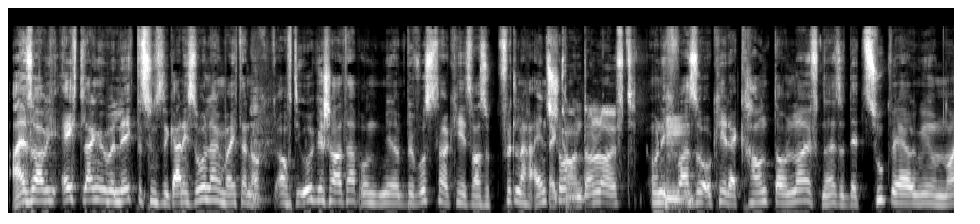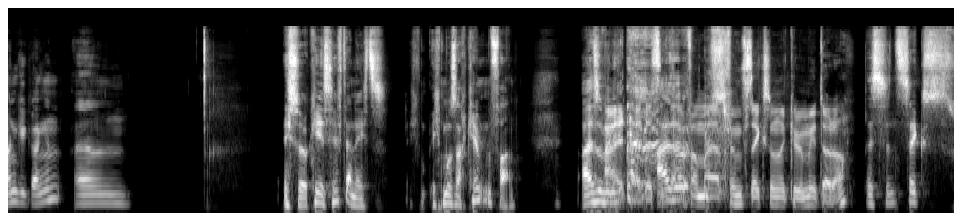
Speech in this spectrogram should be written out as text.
Also habe ich echt lange überlegt, beziehungsweise gar nicht so lange, weil ich dann auch auf die Uhr geschaut habe und mir bewusst war, okay, es war so Viertel nach eins Der schon. Countdown läuft. Und ich Mhm. war so, okay, der Countdown läuft, ne? Also der Zug wäre irgendwie um neun gegangen. Ähm, ich so, okay, es hilft ja nichts. Ich, ich muss nach Kempten fahren. Also, bin Alter, ich, das sind also einfach mal 500, 600 Kilometer, oder? es sind sechs,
